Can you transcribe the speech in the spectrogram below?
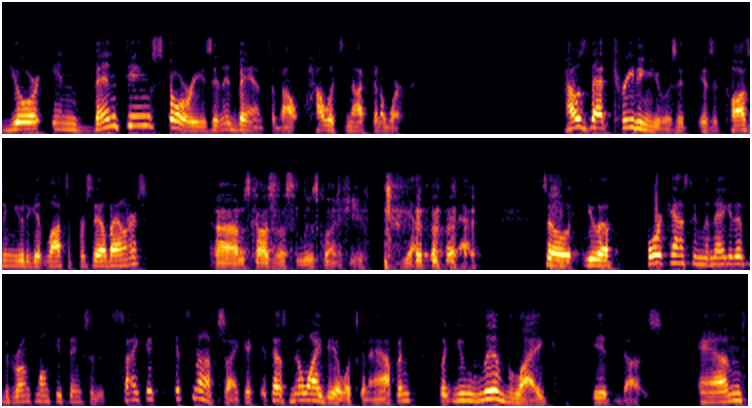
you're inventing stories in advance about how it's not going to work. How's that treating you? Is it is it causing you to get lots of for sale by owners? Um, it's causing us to lose quite a few. yes. Exactly. so you have forecasting the negative. The drunk monkey thinks that it's psychic. It's not psychic. It has no idea what's going to happen, but you live like it does. And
